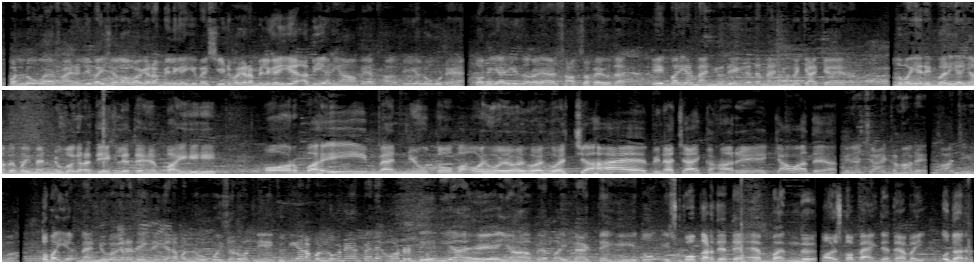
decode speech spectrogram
अपन लोगों को फाइनली भाई जगह वगैरह मिल गई है भाई सीट वगैरह मिल गई है। अभी यार यहाँ पे यार खा पी के लोग उठे हैं तो अभी यार ये जरा यार साफ़ सफ़ाई होता है। एक बार यार मेन्यू देख लेते हैं मेन्यू में क्या क्या है यार। तो भाई यार एक बार यार यहाँ पे भाई मेन्यू वगैरह देख लेते हैं, भाई और भाई मेन्यू तो ओए होए होए होए होए चाय बिना चाय कहाँ रे? क्या बात है यार? बिना चाय कहाँ रे? वाह जी वाह। तो भाई यार मेन्यू वगैरह देखने की यार अपन लोगों को कोई ज़रूरत नहीं है क्योंकि यार अपन लोगों ने यार पहले ऑर्डर दे दिया है यहाँ पे। भाई बैठते ही तो इसको कर देते हैं बंद और इसको पैक देते हैं भाई उधर।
